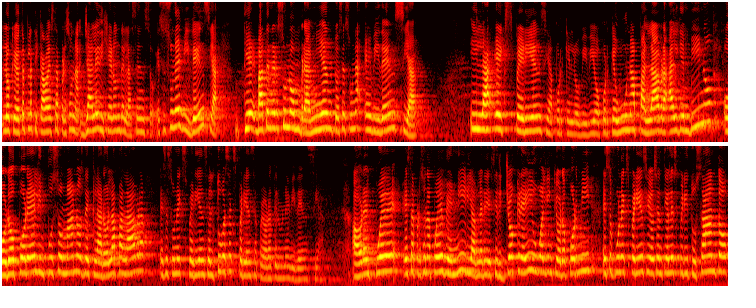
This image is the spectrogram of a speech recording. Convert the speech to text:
lo que yo te platicaba de esta persona, ya le dijeron del ascenso. Eso es una evidencia. Va a tener su nombramiento, esa es una evidencia y la experiencia porque lo vivió, porque una palabra, alguien vino, oró por él, impuso manos, declaró la palabra, esa es una experiencia, él tuvo esa experiencia, pero ahora tiene una evidencia. Ahora él puede, esta persona puede venir y hablar y decir, yo creí, hubo alguien que oró por mí, eso fue una experiencia, yo sentí el Espíritu Santo,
